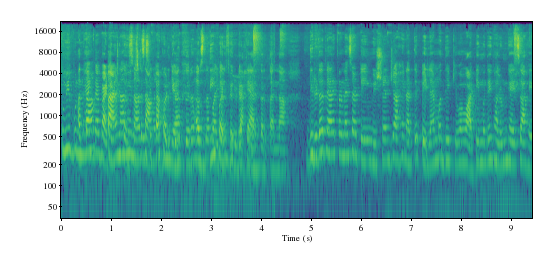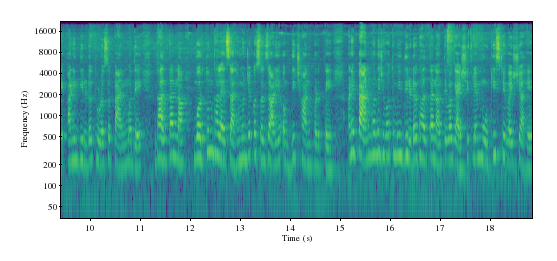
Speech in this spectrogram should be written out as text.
तुम्ही पुन्हा एकदा बॅटरची कन्सिस्टन्सी पाहून घ्या. परफेक्ट तयार करताना. धिरडं तयार करण्यासाठी मिश्रण जे आहे ना ते पेल्यामध्ये किंवा वाटीमध्ये घालून घ्यायचं आहे आणि धिरडं थोडंसं पॅनमध्ये घालताना वरतून घालायचं आहे. म्हणजे कसं जाळी अगदी छान पडते. आणि पॅनमध्ये जेव्हा तुम्ही धिरडं घालताना तेव्हा गॅसची फ्लेम मोठीच ठेवायची आहे.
